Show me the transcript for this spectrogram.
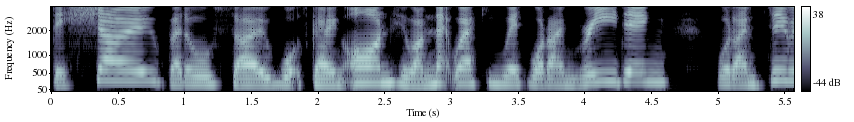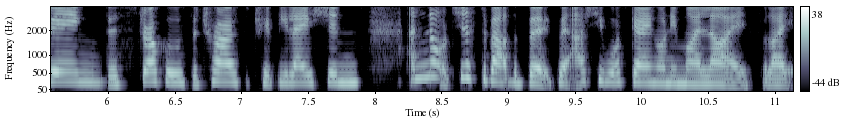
this show, but also what's going on, who I'm networking with, what I'm reading, what I'm doing, the struggles, the trials, the tribulations, and not just about the book, but actually what's going on in my life. Like,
